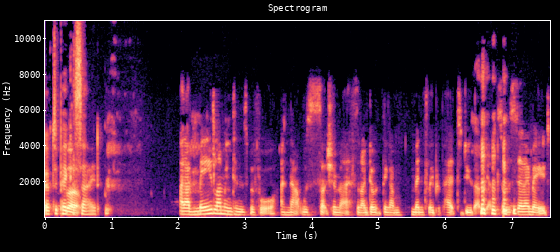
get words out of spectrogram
have to pick a side. And I've made lamingtons before, and that was such a mess. And I don't think I'm mentally prepared to do that yet. so instead, I made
